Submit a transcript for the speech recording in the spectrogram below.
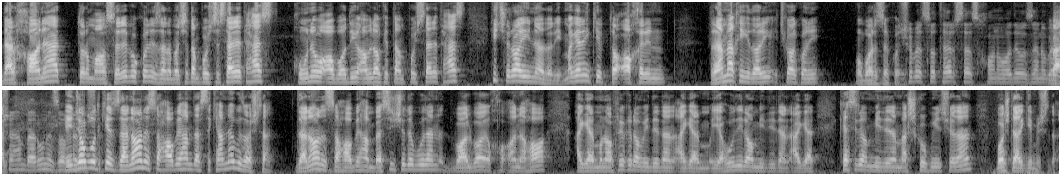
در خانه تو رو محاصره بکنه. زن و بچه هم پشت سرت هست. خونه و آبادی و املاکت هم پشت سرت هست هیچ راهی نداری. مگر اینکه تا آخرین رمقی که داری چیکار کنی؟ مبارزه کنی. چه بسا ترس از خانواده و زن و بله. بچه هم بر اون اضافه اینجا بشه. بود که زنان صحابه هم دست کم نگذاشتن. زنان صحابه هم بسیج شده بودن. بالبای خانه ها اگر منافقی را می‌دیدن اگر یهودی را می‌دیدن اگر کسی را می‌دیدن مشکوک می شدن باش درگیر می شدن.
